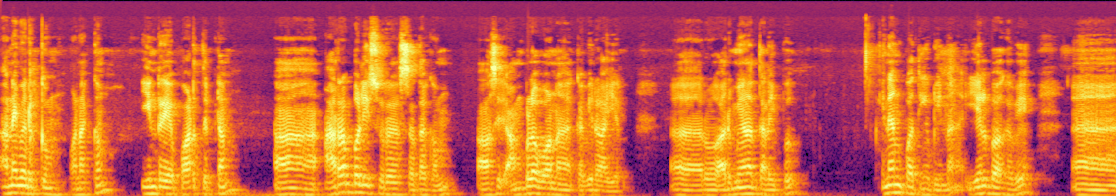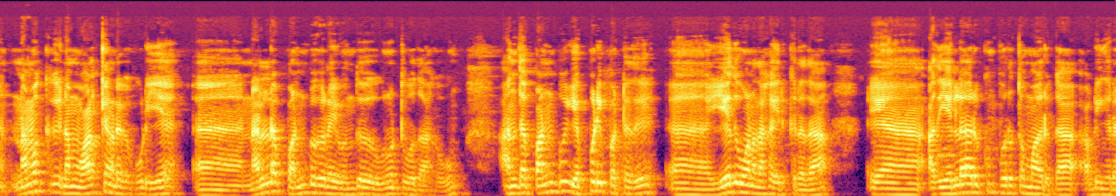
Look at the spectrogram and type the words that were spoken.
அனைவருக்கும் வணக்கம். இன்றைய பாடத்திட்டம் ஆஹ், அறபலீஸ்வர சதகம் ஆசிரியர் அம்பலவான கவிராயர். ஒரு அருமையான தலைப்பு. என்னென்னு பார்த்தீங்க அப்படின்னா இயல்பாகவே நமக்கு நம்ம வாழ்க்கையில் நடக்கக்கூடிய நல்ல பண்புகளை வந்து உணர்த்துவதாகவும் அந்த பண்பு எப்படிப்பட்டது ஏதுவானதாக இருக்கிறதா அது எல்லாருக்கும் பொருத்தமாக இருக்கா அப்படிங்கிற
